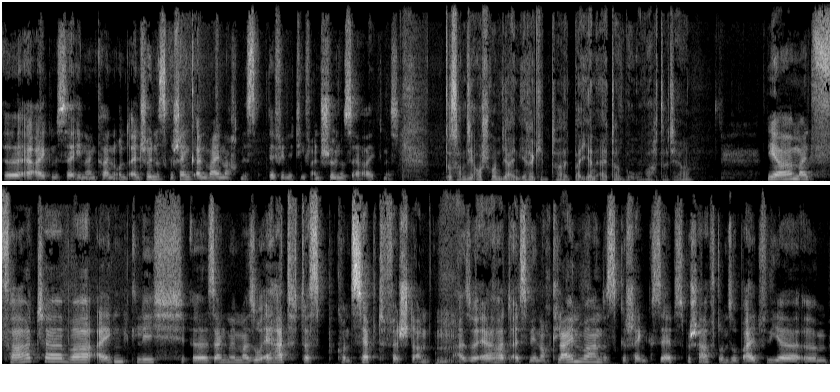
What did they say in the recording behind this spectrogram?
äh, Ereignisse erinnern kann. Und ein schönes Geschenk an Weihnachten ist definitiv ein schönes Ereignis. Das haben Sie auch schon ja in Ihrer Kindheit bei Ihren Eltern beobachtet, ja? Ja, mein Vater war eigentlich, äh, sagen wir mal so, er hat das Konzept verstanden. Also er hat, als wir noch klein waren, das Geschenk selbst beschafft und sobald wir, ähm,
